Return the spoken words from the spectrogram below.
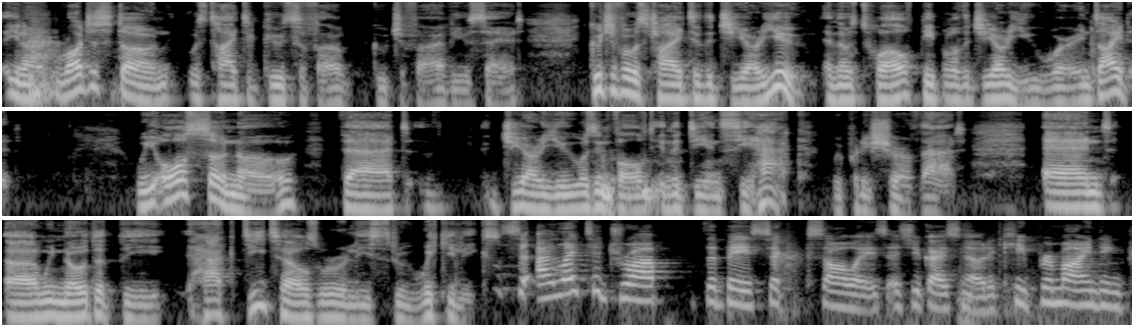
you know, Roger Stone was tied to Guccifer, Guccifer, however you say it. Guccifer was tied to the GRU, and those 12 people of the GRU were indicted. We also know that GRU was involved in the DNC hack. We're pretty sure of that. And uh, we know that the hack details were released through WikiLeaks. So I like to drop the basics always, as you guys know, to keep reminding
